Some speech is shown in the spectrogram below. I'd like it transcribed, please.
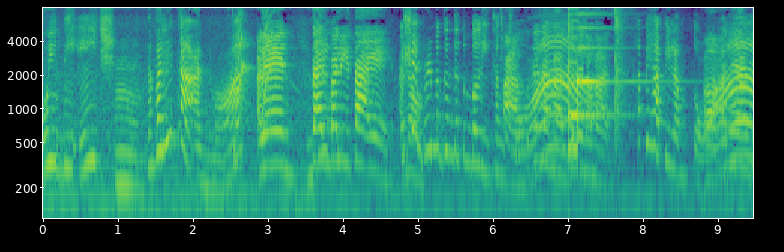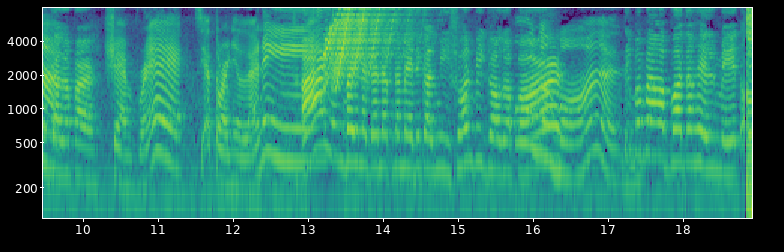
Uy, BH, Hmm. nabalitaan mo? Alin? Dahil balita eh. Ah, syempre, maganda tong balitang Ah, to. buti naman, buti naman. Happy-happy lang to. Oh, ano yan, videographer? Syempre, si Attorney Lenny. Ah, yan ba yung naganap na medical mission, videographer? Oo naman. Di ba mga batang helmet? Pag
